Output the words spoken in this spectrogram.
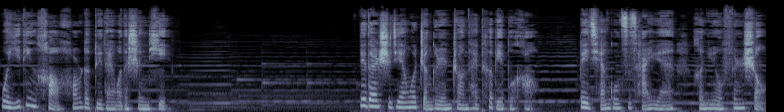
我一定好好的对待我的身体。那段时间，我整个人状态特别不好，被前公司裁员和女友分手。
